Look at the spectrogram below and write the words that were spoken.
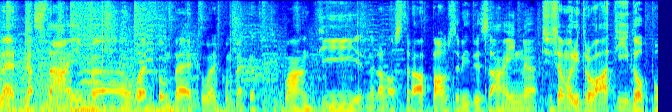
Flarecast Time, welcome back, welcome back a tutti quanti nella nostra pausa di design. Ci siamo ritrovati dopo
